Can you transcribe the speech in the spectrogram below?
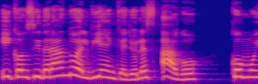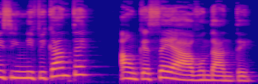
y considerando el bien que yo les hago como insignificante, aunque sea abundante.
